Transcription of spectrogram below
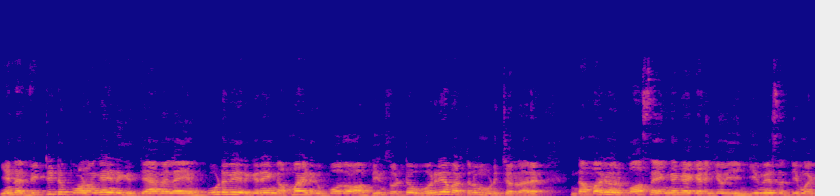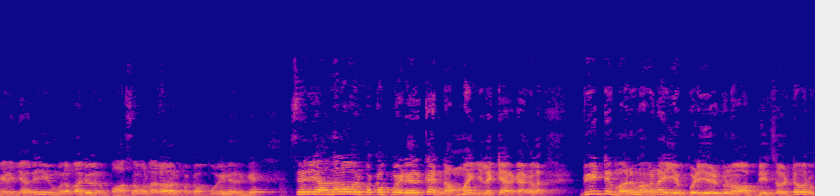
என்னை விட்டுட்டு போனவங்க எனக்கு தேவையில்லை. என் கூடவே இருக்கிற எங்க அம்மா எனக்கு போதும். அப்படின்னு சொல்லிட்டு ஒரே வாரத்துல முடிச்சிடுறாரு. இந்த மாதிரி ஒரு பாசம் எங்கெங்க கிடைக்கும் எங்கேயுமே சத்தியமா கிடைக்காது. இவங்கள மாதிரி ஒரு பாசம் ஒரு பக்கம் போயின்னு இருக்கு. சரி அதெல்லாம் ஒரு பக்கம் போயின்னு இருக்க நம்ம இலக்கியா இருக்காங்களா வீட்டு மருமகனா எப்படி இருக்கணும் அப்படின்னு சொல்லிட்டு ஒரு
